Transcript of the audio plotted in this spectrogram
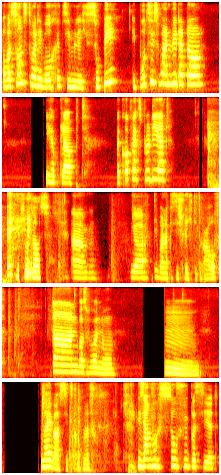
Aber sonst war die Woche ziemlich supi. Die Putzis waren wieder da. Ich hab glaubt, mein Kopf explodiert. So das. Ähm, ja, die waren ein bisschen schlecht drauf. Dann, was war noch? Hm. Nein, ich weiß jetzt gerade nicht. Ist einfach so viel passiert.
